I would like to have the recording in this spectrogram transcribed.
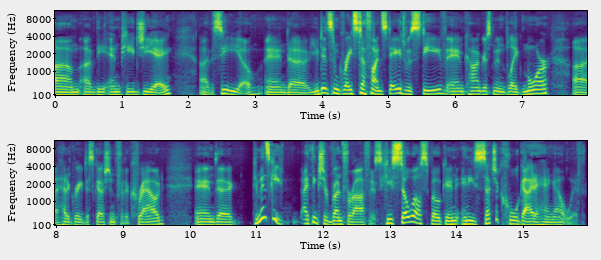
um, of the NPGA, uh, the CEO. And uh, you did some great stuff on stage with Steve and Congressman Blake Moore. Uh, had a great discussion for the crowd, and. Uh, Kaminski, I think, should run for office. He's so well spoken, and he's such a cool guy to hang out with.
